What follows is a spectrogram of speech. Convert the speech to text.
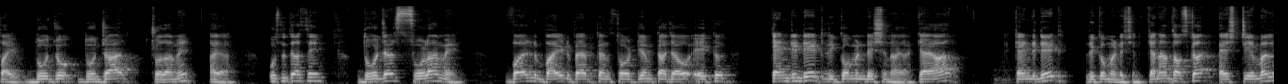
फाइव दो जो 2014 में आया। उसी तरह से 2016 में वर्ल्ड वाइड वेब कंसोर्टियम का जो एक कैंडिडेट रिकमेंडेशन आया। क्या आया कैंडिडेट रिकमेंडेशन क्या नाम था उसका? H T M L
